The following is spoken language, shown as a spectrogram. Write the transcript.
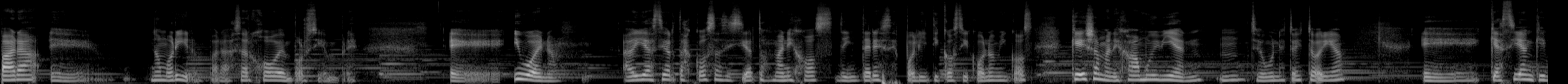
para eh, no morir, para ser joven por siempre. Eh, y bueno, había ciertas cosas y ciertos manejos de intereses políticos y económicos que ella manejaba muy bien, según esta historia, eh, que hacían que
